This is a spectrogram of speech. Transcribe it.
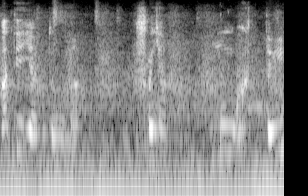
А ти як думав? Що я мухтих?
